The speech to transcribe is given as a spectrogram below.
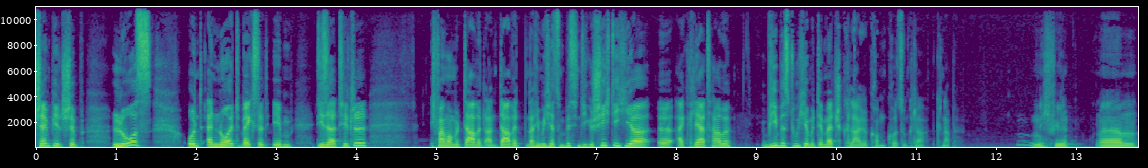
Championship los und erneut wechselt eben dieser Titel. Ich fange mal mit David an. David, nachdem ich jetzt ein bisschen die Geschichte hier äh, erklärt habe, wie bist du hier mit dem Match klargekommen, kurz und klar, knapp? Nicht viel. Ähm,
